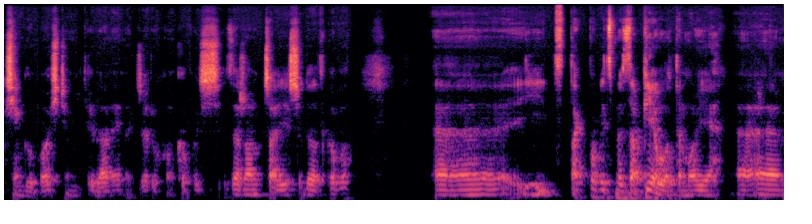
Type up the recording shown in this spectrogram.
księgowością i tak dalej, także rachunkowość zarządcza jeszcze dodatkowo. E, I tak powiedzmy zapięło te moje e,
